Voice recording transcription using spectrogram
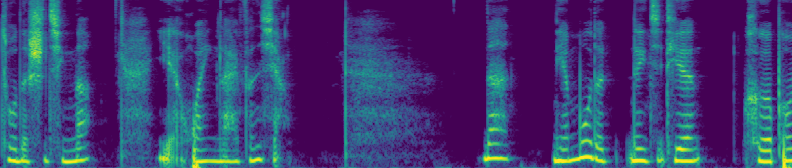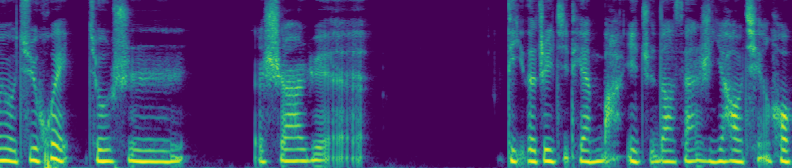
做的事情呢？也欢迎来分享。那年末的那几天。和朋友聚会，就是十二月底的这几天吧，一直到三十一号前后，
